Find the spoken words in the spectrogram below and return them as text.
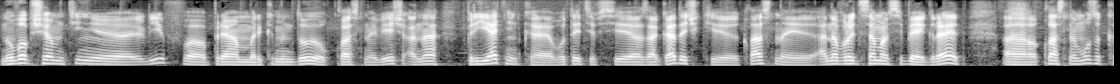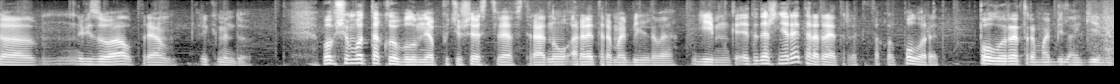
Ну, в общем, Тини Вив э, прям рекомендую. Классная вещь. Она приятненькая. Вот эти все загадочки классные. Она вроде сама в себя играет. Э, Классная музыка, визуал. Прям рекомендую. В общем, вот такое было у меня путешествие в страну ретро-мобильного гейминга. Это даже не ретро-ретро, это такое полуретро. Полуретро мобильный гейминг.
